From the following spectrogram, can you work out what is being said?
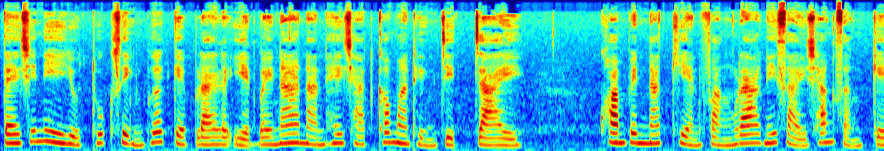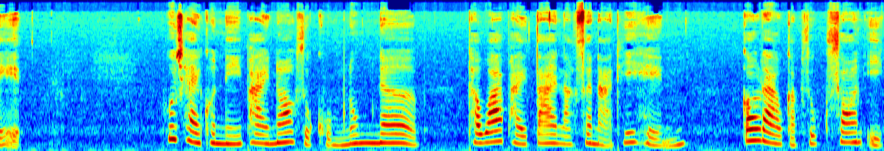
เตชินีหยุดทุกสิ่งเพื่อเก็บรายละเอียดใบหน้านั้นให้ชัดเข้ามาถึงจิตใจ ความเป็นนักเขียนฝังรากนิสัยช่างสังเกต ผู้ชายคนนี้ภายนอกสุขุมนุ่มเนิบทว่าภายใต้ลักษณะที่เห็น ก็ราวกับซุกซ่อนอีก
